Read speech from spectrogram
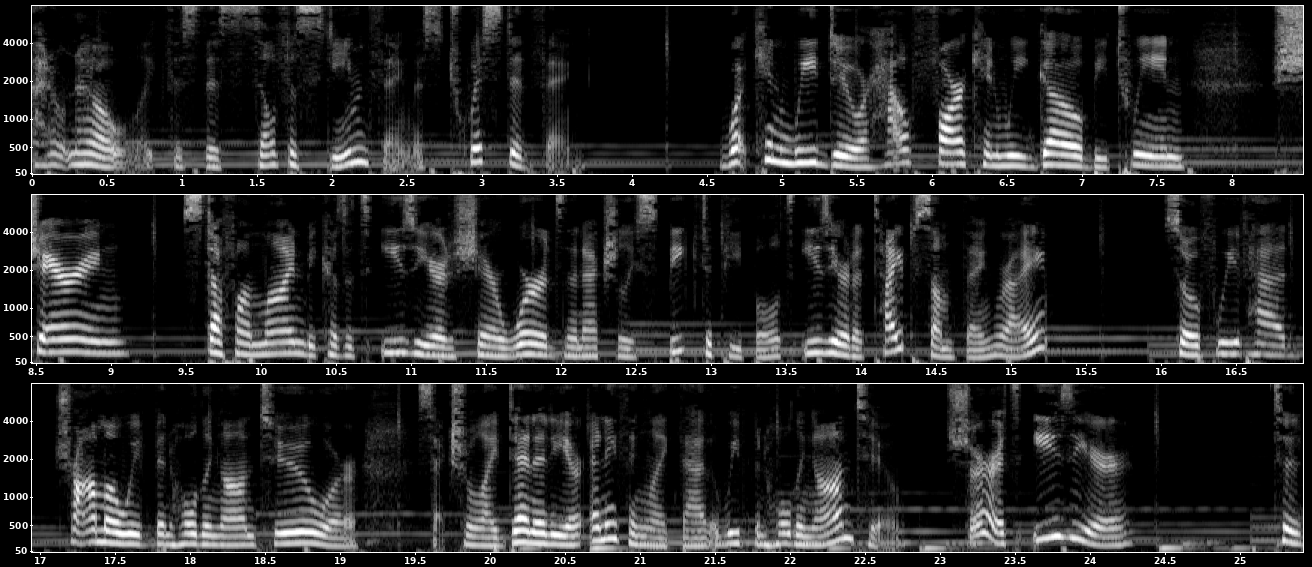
I don't know, like this, this self-esteem thing, this twisted thing? What can we do or how far can we go between sharing stuff online because it's easier to share words than actually speak to people. It's easier to type something, right? So if we've had trauma we've been holding on to or sexual identity or anything like that that we've been holding on to, sure, it's easier to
